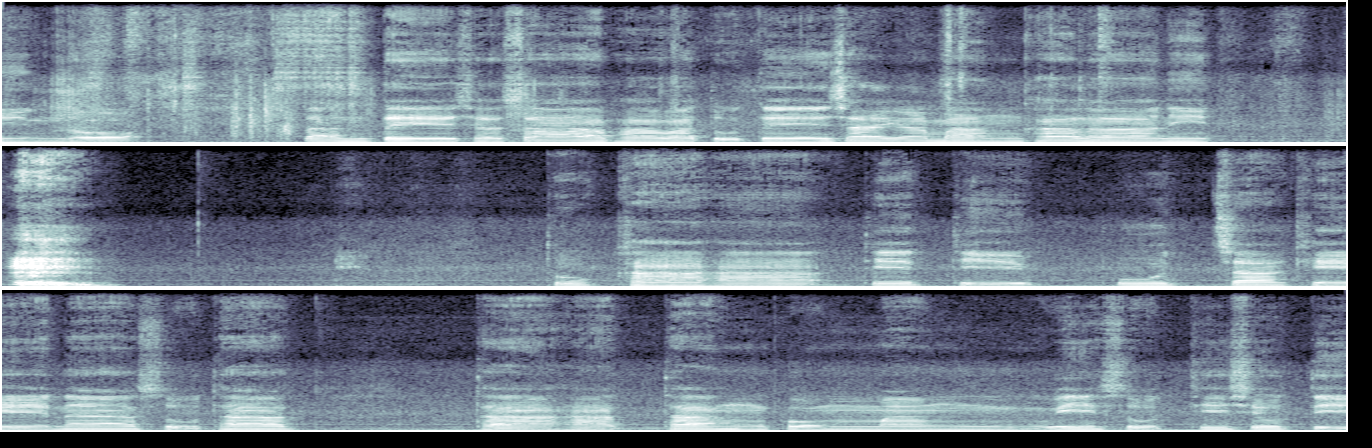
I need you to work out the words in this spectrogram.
นินโทตันเตชะสาภาวตุเตชายมังคลานิทุกขาหาทิฏฐิพุชชเคนะสุทัตถาหัตทั้งพรมังวิสุทธิชุติ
